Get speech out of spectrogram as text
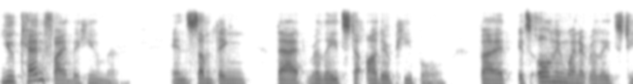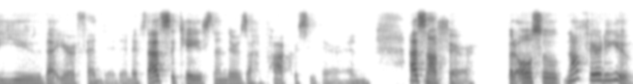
you can find the humor in something that relates to other people, but it's only when it relates to you that you're offended. And if that's the case, then there's a hypocrisy there. And that's not fair but also not fair to you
